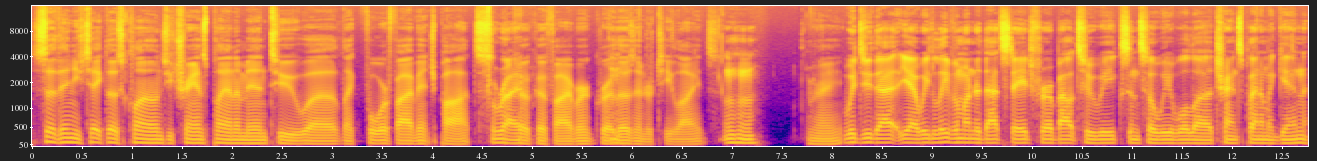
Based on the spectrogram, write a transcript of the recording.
So then you take those clones, you transplant them into uh, like four or five inch pots, Right. Cocoa fiber, grow those under tea lights, Mm-hmm. right? We do that. Yeah, we leave them under that stage for about two weeks until we will uh, transplant them again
